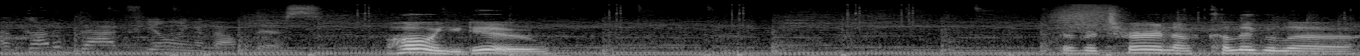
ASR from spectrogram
I've got a bad feeling about this. Oh, you do? The return of Caligula.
